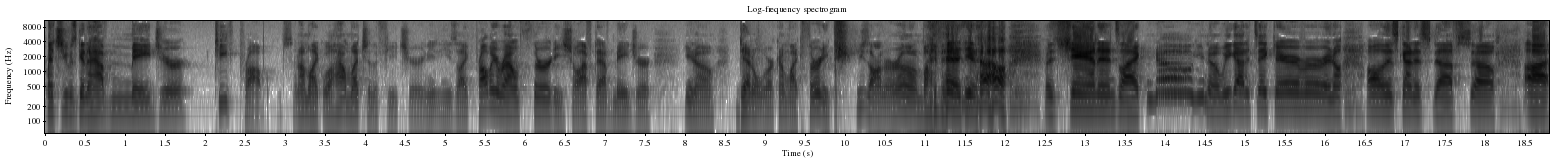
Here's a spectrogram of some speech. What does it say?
that she was going to have major teeth problems. And I'm like, well, how much in the future? And he, he's like, probably around 30, she'll have to have major, you know, dental work. I'm like, 30? She's on her own by then, you know. But Shannon's like, no, know, we got to take care of her and all, all this kind of stuff. So, uh,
